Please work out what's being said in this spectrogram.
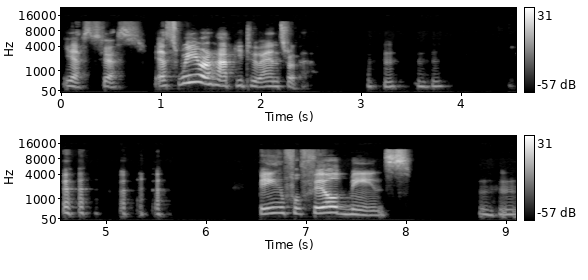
Yes. Yes. Yes. We are happy to answer that. Mm-hmm, mm-hmm. Being fulfilled means mm-hmm,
